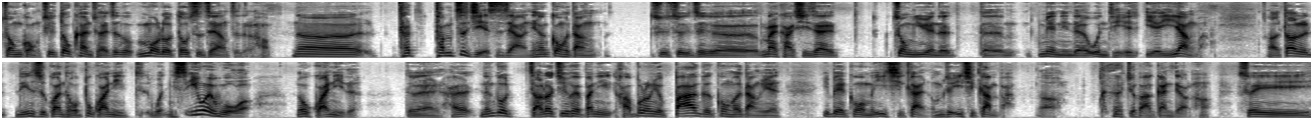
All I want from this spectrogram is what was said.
中共，其实都看出来这个没落都是这样子的哈。那他他们自己也是这样。你看共和党，就是这个麦卡锡在众议院的的面临的问题也也一样嘛。啊，到了临时关头，我不管你，我你是因为我我管你的，对不对？还能够找到机会把你好不容易有八个共和党员预备跟我们一起干，我们就一起干吧。啊、就把他干掉了哈，所以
